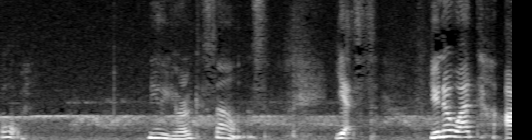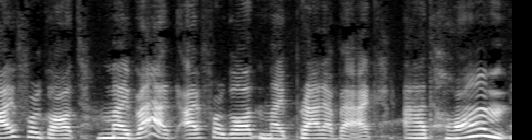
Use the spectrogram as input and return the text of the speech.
oh New York sounds. Yes you know what? I forgot my bag. I forgot my Prada bag at home.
